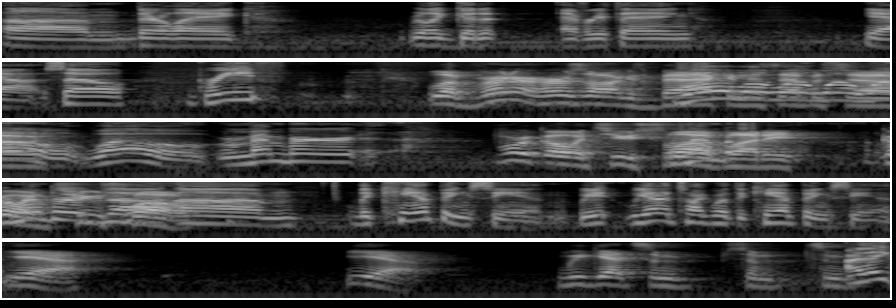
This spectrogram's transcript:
Um, they're like really good at everything. Yeah, so Greef. Look, Werner Herzog is back whoa, in whoa, this whoa, episode. whoa, whoa, whoa! Remember, We're going too slow, Remember- buddy. Going remember too the slow. um the camping scene. We we got to talk about the camping scene. yeah. Yeah. We get some some some. Are they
